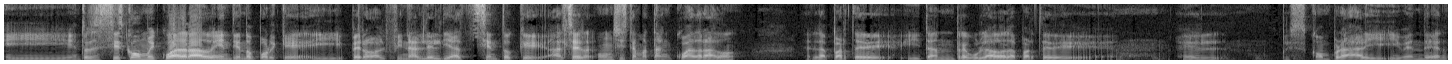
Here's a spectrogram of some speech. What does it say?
Y entonces sí es como muy cuadrado y entiendo por qué, y, pero al final del día siento que al ser un sistema tan cuadrado, la parte de, y tan regulado la parte de el pues comprar y, vender,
